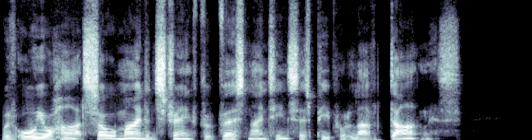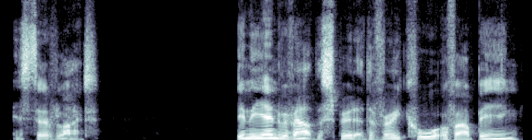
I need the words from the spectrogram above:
with all your heart, soul, mind, and strength. But verse 19 says people love darkness instead of light. In the end, without the Spirit at the very core of our being,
